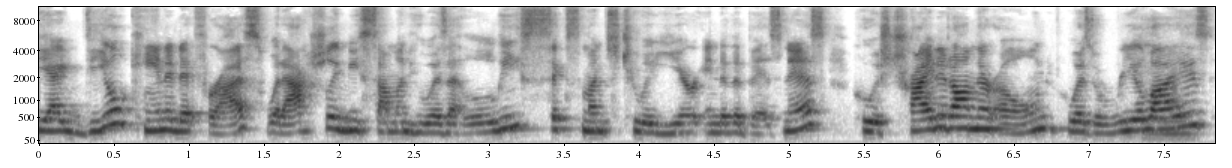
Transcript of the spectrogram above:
the ideal candidate for us would actually be someone who is at least six months to a year into the business, who has tried it on their own, who has realized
